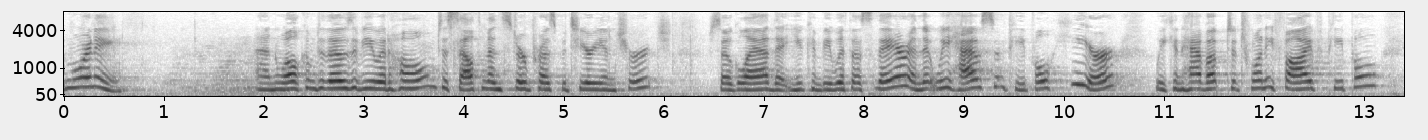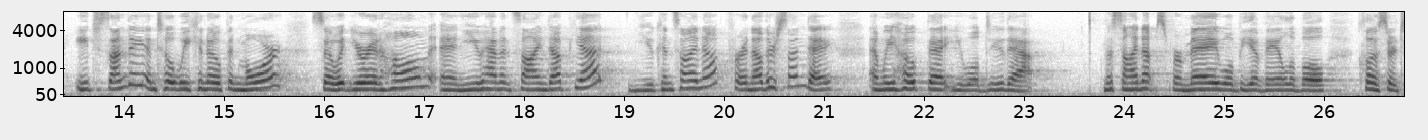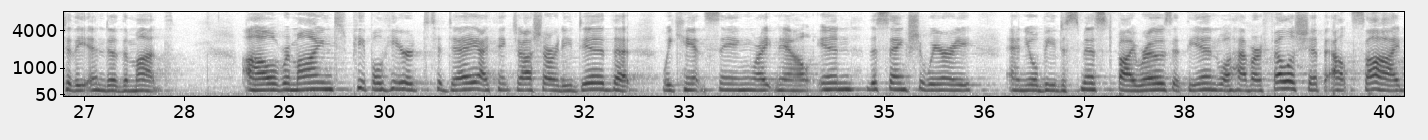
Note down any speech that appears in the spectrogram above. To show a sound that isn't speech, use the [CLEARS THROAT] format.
Good morning. And welcome to those of you at home to Southminster Presbyterian Church. So glad that you can be with us there and that we have some people here. We can have up to 25 people each Sunday until we can open more. So if you're at home and you haven't signed up yet, you can sign up for another Sunday, and we hope that you will do that. The signups for May will be available closer to the end of the month. I'll remind people here today, I think Josh already did, that we can't sing right now in the sanctuary, and you'll be dismissed by Rose at the end. We'll have our fellowship outside.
